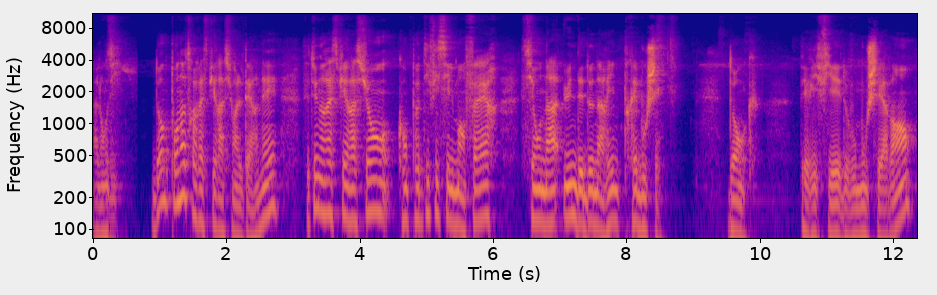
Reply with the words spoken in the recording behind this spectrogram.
allons-y. Donc pour notre respiration alternée, c'est une respiration qu'on peut difficilement faire si on a une des deux narines très bouchées. Donc, vérifiez de vous moucher avant,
